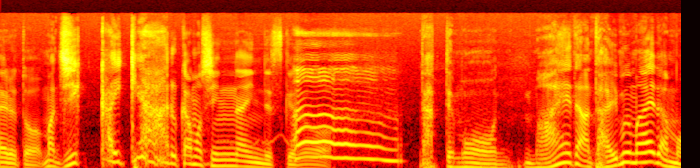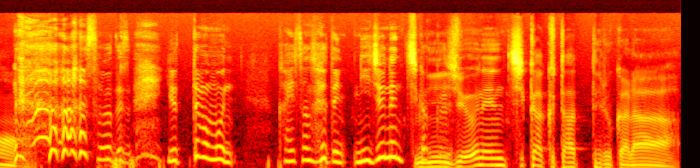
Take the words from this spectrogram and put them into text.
えると。まあ実家行きゃあるかもしんないんですけど。あだってもう前だ。だいぶ前だもん。ー そうです。言ってももう解散されて20年近く。20年近く経ってるから。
